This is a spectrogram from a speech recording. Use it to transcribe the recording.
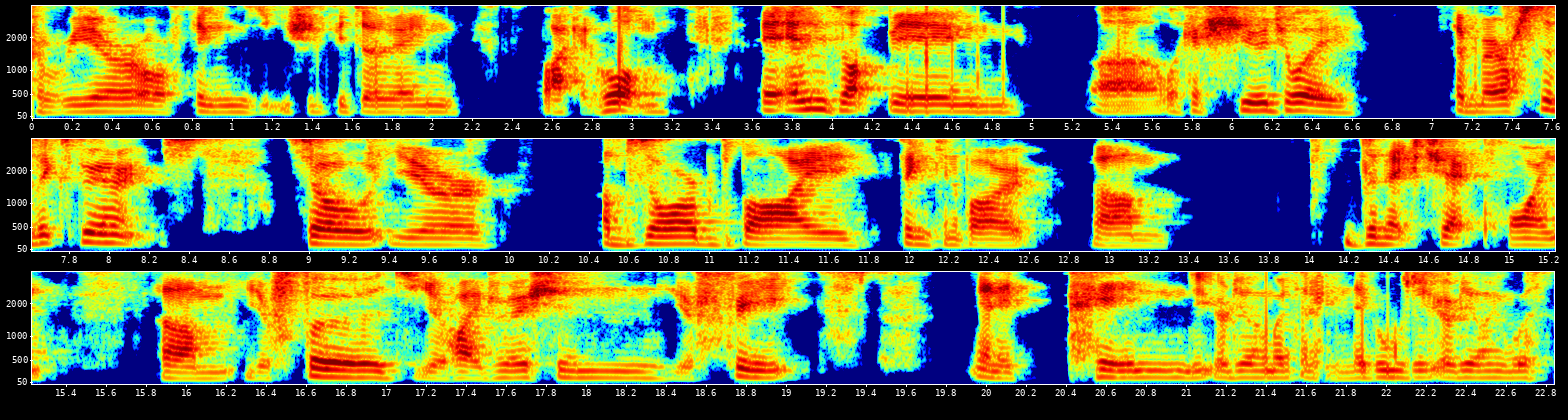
career or things that you should be doing back at home. It ends up being uh, like a hugely immersive experience. So you're absorbed by thinking about um, the next checkpoint, um, your food, your hydration, your feet, any pain that you're dealing with, any niggles that you're dealing with.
